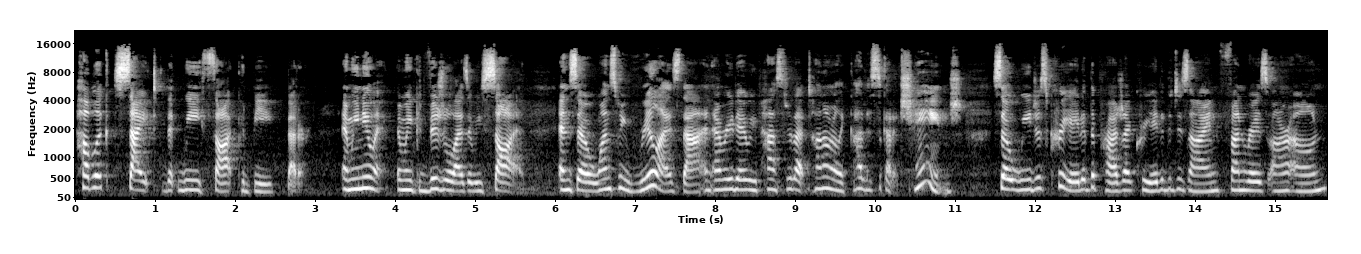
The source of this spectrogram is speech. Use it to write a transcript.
public site that we thought could be better. And we knew it and we could visualize it, we saw it. And so once we realized that, and every day we pass through that tunnel, we're like, God, this has got to change. So we just created the project, created the design, fundraise on our own,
